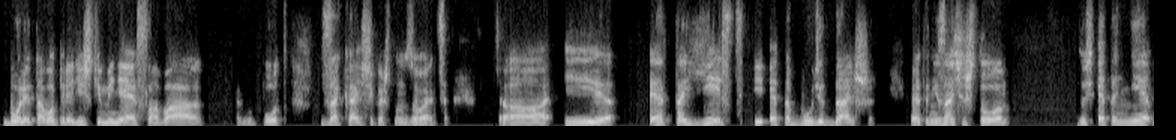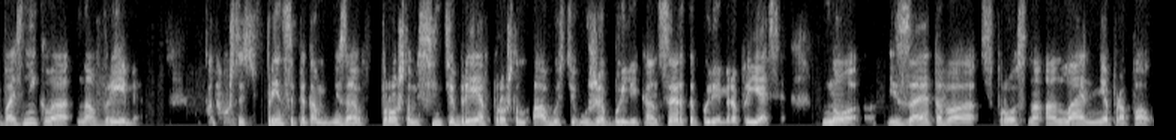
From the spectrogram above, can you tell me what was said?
Более того, периодически меняя слова как бы, под заказчика, что называется. Э, и это есть, и это будет дальше. Это не значит, что... То есть это не возникло на время потому что, в принципе, там, не знаю, в прошлом сентябре, в прошлом августе уже были концерты, были мероприятия. Но из-за этого спрос на онлайн не пропал.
